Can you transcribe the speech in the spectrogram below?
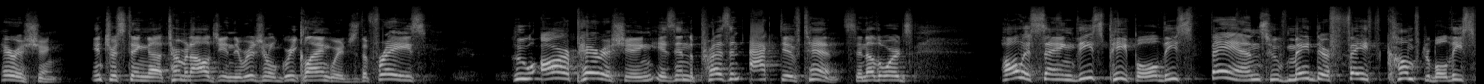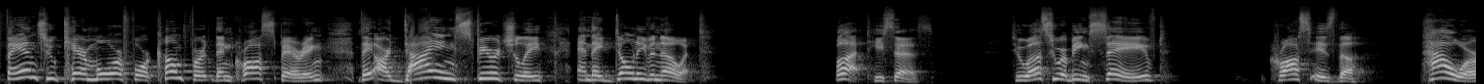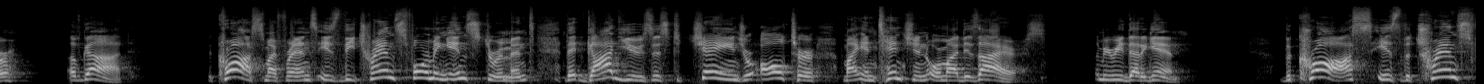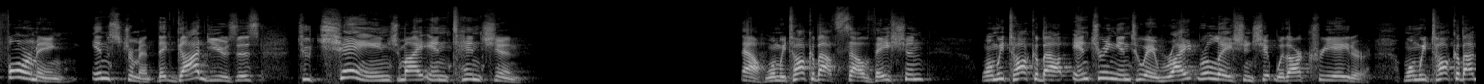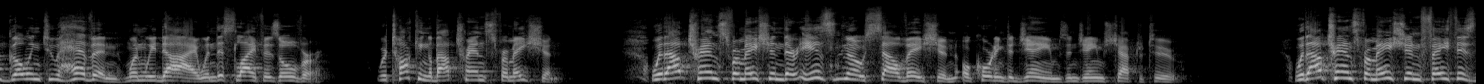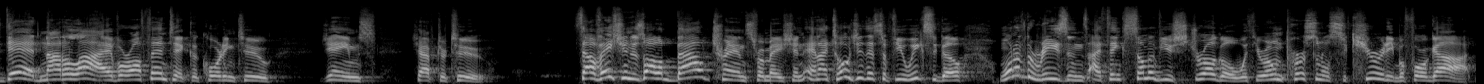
perishing. Interesting uh, terminology in the original Greek language. The phrase, who are perishing, is in the present active tense. In other words, Paul is saying these people, these fans who've made their faith comfortable, these fans who care more for comfort than cross bearing, they are dying spiritually and they don't even know it. But, he says, to us who are being saved, the cross is the power of God. The cross, my friends, is the transforming instrument that God uses to change or alter my intention or my desires. Let me read that again. The cross is the transforming instrument that God uses to change my intention. Now, when we talk about salvation, when we talk about entering into a right relationship with our Creator, when we talk about going to heaven when we die, when this life is over, we're talking about transformation. Without transformation, there is no salvation, according to James in James chapter 2. Without transformation, faith is dead, not alive or authentic, according to James chapter 2. Salvation is all about transformation. And I told you this a few weeks ago. One of the reasons I think some of you struggle with your own personal security before God.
